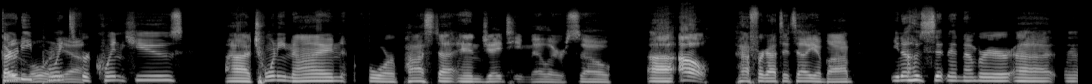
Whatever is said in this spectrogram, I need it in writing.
30 Lord, points yeah. for Quinn Hughes uh 29 for Pasta and JT Miller so uh oh I forgot to tell you Bob you know who's sitting at number uh, uh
